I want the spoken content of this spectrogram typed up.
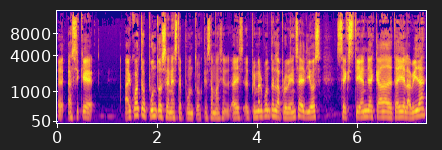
Eh, así que hay cuatro puntos en este punto que estamos haciendo. El primer punto es la providencia de Dios se extiende a cada detalle de la vida,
